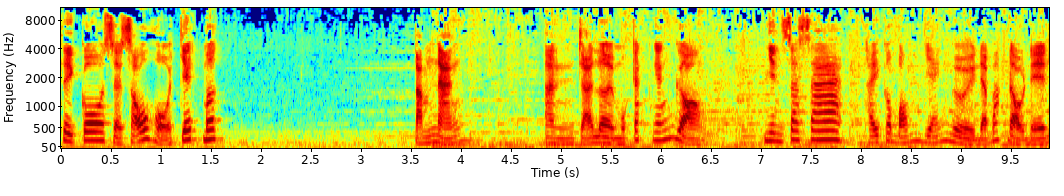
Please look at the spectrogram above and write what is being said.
thì cô sẽ xấu hổ chết mất. tẩm nặng. Anh trả lời một cách ngắn gọn. Nhìn xa xa, thấy có bóng dáng người đã bắt đầu đến.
